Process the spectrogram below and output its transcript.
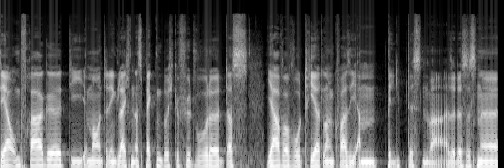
der Umfrage, die immer unter den gleichen Aspekten durchgeführt wurde, das Jahr war, wo Triathlon quasi am beliebtesten war. Also das ist eine,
